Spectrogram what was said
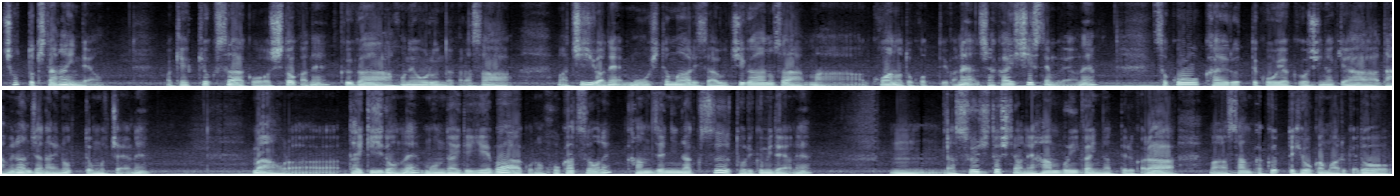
ちょっと汚いんだよ。まあ、結局さ、こう、市とかね、区が骨折るんだからさ、まあ、知事はね、もう一回りさ、内側のさ、まあ、コアのとこっていうかね、社会システムだよね。そこを変えるって公約をしなきゃダメなんじゃないのって思っちゃうよね。まあほら、待機児童のね、問題で言えば、この補活をね、完全になくす取り組みだよね。うん。だ数字としてはね、半分以下になってるから、まあ三角って評価もあるけど、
